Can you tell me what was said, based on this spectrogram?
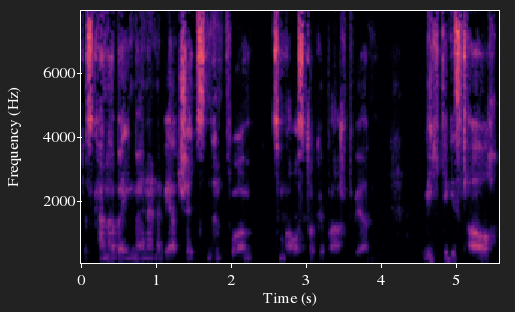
das kann aber immer in einer wertschätzenden Form zum Ausdruck gebracht werden. Wichtig ist auch,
